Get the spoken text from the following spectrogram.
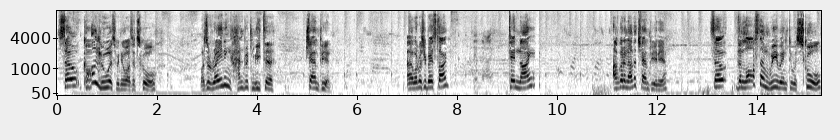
So, Carl Lewis, when he was at school, was a reigning 100 meter champion. Uh, what was your best time? 10 9. I've got another champion here. So, the last time we went to a school,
